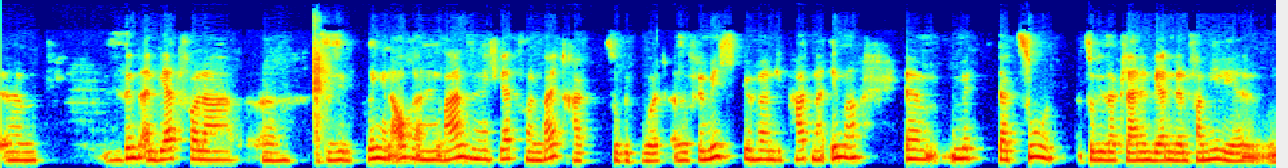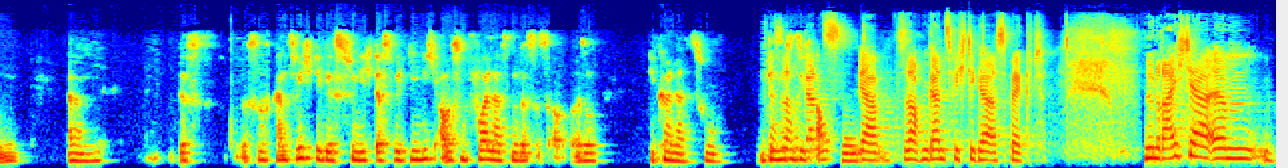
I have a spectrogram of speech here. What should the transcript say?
ähm, sie sind ein wertvoller, äh, also sie bringen auch einen wahnsinnig wertvollen Beitrag zur Geburt. Also für mich gehören die Partner immer ähm, mit dazu, zu dieser kleinen werdenden Familie. Und, ähm, das, das ist was ganz Wichtiges, finde ich, dass wir die nicht außen vor lassen. Das ist auch, also die können dazu. Die das, ist auch ganz, ja, das ist auch ein ganz wichtiger Aspekt. Nun reicht ja ähm,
